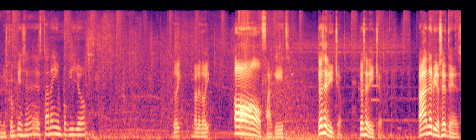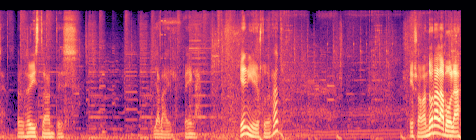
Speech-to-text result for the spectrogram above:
Mis compis eh, están ahí un poquillo. Le doy, no le doy. ¡Oh! Fuck it. ¿Qué os he dicho? ¿Qué os he dicho? Ah, nerviosetes. Los he visto antes. Ya va él. Venga. Quieren ir ellos todo el rato. Eso, abandona la bola.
